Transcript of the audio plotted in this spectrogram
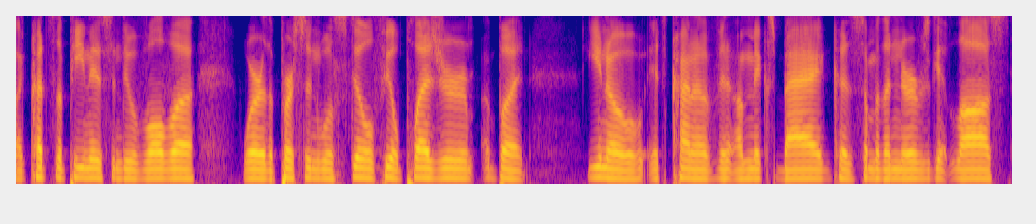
Like cuts the penis into a vulva where the person will still feel pleasure but you know it's kind of a mixed bag because some of the nerves get lost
